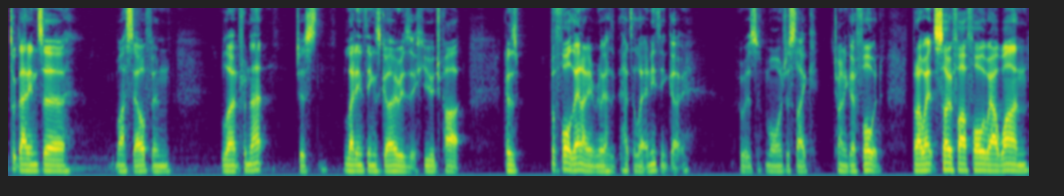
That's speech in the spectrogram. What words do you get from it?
took that into myself and learned from that. Just letting things go is a huge part. Because before then, I didn't really have to let anything go. It was more just like trying to go forward. But I went so far forward where I won,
